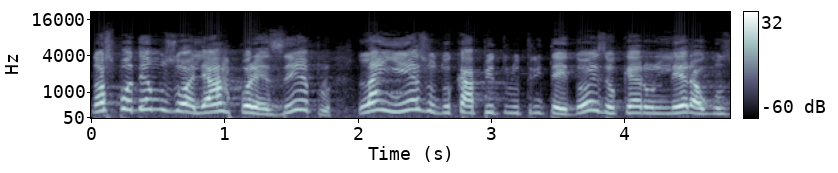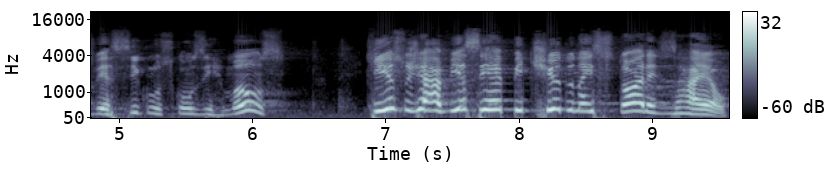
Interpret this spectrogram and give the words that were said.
Nós podemos olhar, por exemplo, lá em Êxodo capítulo 32, eu quero ler alguns versículos com os irmãos, que isso já havia se repetido na história de Israel.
